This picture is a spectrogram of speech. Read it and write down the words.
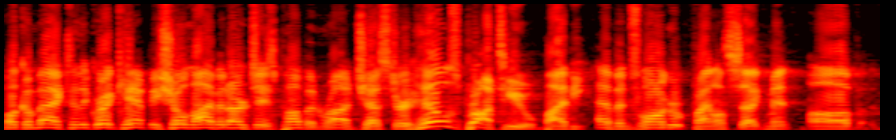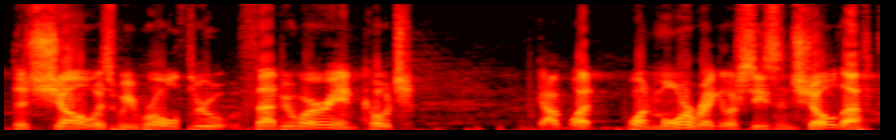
Welcome back to the Greg Kampe Show live at RJ's Pub in Rochester Hills, brought to you by the Evans Law Group. Final segment of the show as we roll through February. And, Coach, got what, one more regular season show left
